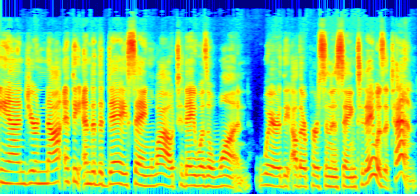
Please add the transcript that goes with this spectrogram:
and you're not at the end of the day saying, wow, today was a one, where the other person is saying, today was a 10.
